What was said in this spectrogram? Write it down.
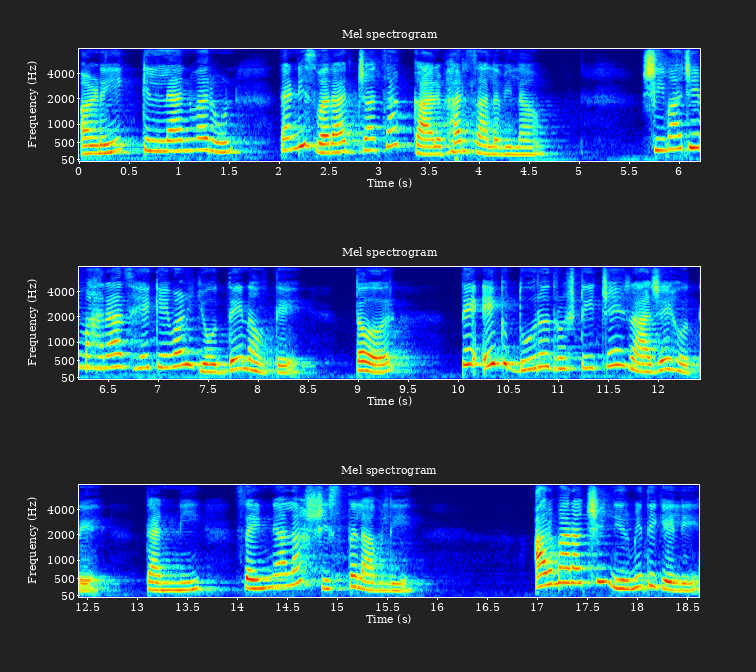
अनेक किल्ल्यांवरून त्यांनी स्वराज्याचा कारभार चालविला. शिवाजी महाराज हे केवळ योद्धे नव्हते तर ते एक दूरदृष्टीचे राजे होते. त्यांनी सैन्याला शिस्त लावली आरमाराची निर्मिती केली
